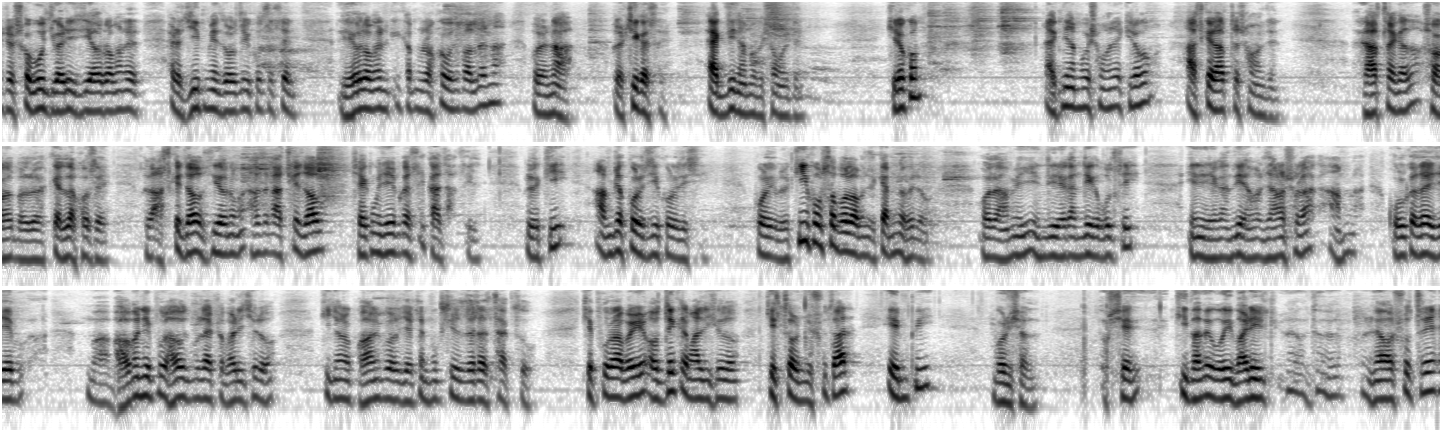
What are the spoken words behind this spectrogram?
একটা সবুজ গাড়ি জিয়াউর রহমানের একটা জিপ নিয়ে দৌড়াদৌড়ি করতেছেন জিয়াউর রহমান কি, আপনি রক্ষা করতে পারলেন না? বলে না। বলে, ঠিক আছে, একদিন আমাকে সময় দেন। কীরকম? একদিন আমাকে সময় দেন, কীরকম? আজকে রাতটা সময় দেন। রাতটা গেল সকালবেলা কেল্লা ফসে বলে, আজকে যাও জিয়াউর রহমান আজকে- যাও, শেখ মুজিবের কাছে কাজ হাসিল। বলে, কি? আমি যা করেছি, করে দিছি। করে, বলে, কী করছ বলো আমাদের, কেমন হলো? বলে, আমি ইন্দিরা গান্ধীকে বলছি, ইন্দিরা গান্ধী আমার জানাশোনা, আমরা কলকাতায় যে ভবানীপুর হাউস বলে একটা বাড়ি ছিল কি যেন ভবানীপুর যেটা মুক্তিযোদ্ধারা থাকতো। সে পুরো বাড়ির অর্ধেকের মালিক ছিল চিত্তরঞ্জন সুতার এমপি বরিশাল। তো সে কীভাবে ওই বাড়ির নেওয়ার সূত্রে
